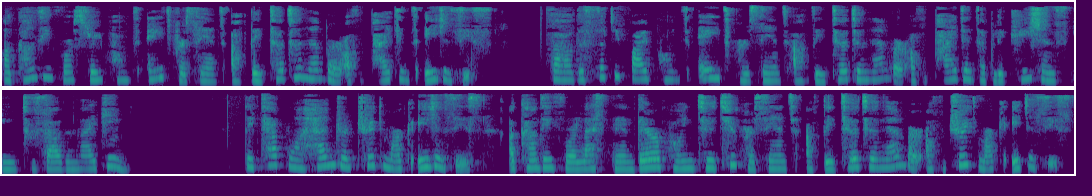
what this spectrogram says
accounting for 3.8% of the total number of patent agencies, filed 35.8% of the total number of patent applications in 2019. The top 100 trademark agencies, accounting for less than 0.22% of the total number of trademark agencies,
